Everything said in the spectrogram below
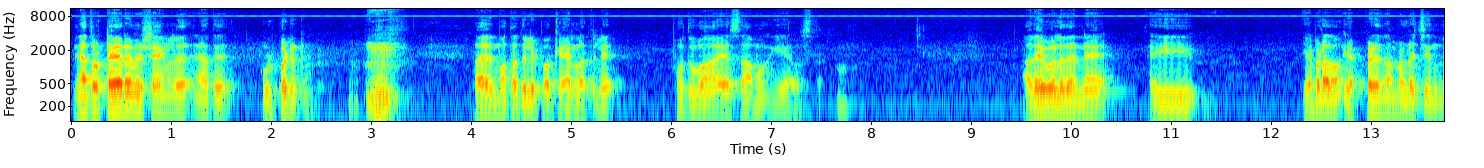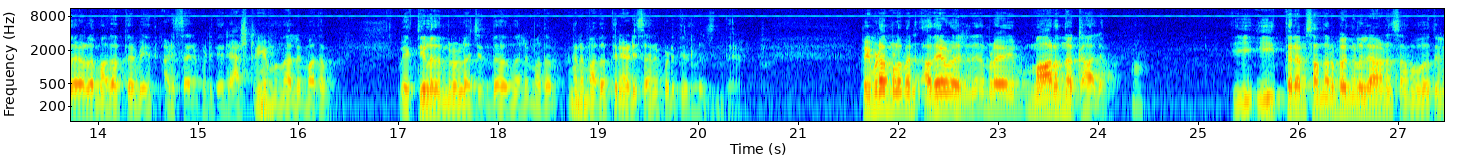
ഇതിനകത്ത് ഒട്ടേറെ വിഷയങ്ങൾ ഇതിനകത്ത് ഉൾപ്പെട്ടിട്ടുണ്ട്. അതായത് മൊത്തത്തിൽ ഇപ്പോൾ കേരളത്തിലെ പൊതുവായ സാമൂഹിക അവസ്ഥ. അതേപോലെ തന്നെ ഈ എവിടെ എപ്പോഴും നമ്മളുടെ ചിന്തകൾ മതത്തെ അടിസ്ഥാനപ്പെടുത്തി രാഷ്ട്രീയം വന്നാലും മതം വ്യക്തികൾ തമ്മിലുള്ള ചിന്ത വന്നാലും മതം അങ്ങനെ മതത്തിനെ അടിസ്ഥാനപ്പെടുത്തിയിട്ടുള്ള ചിന്തകൾ ഇപ്പം ഇവിടെ നമ്മൾ അതേപോലെ തന്നെ നമ്മുടെ മാറുന്ന കാലം. ഈ ഈ ഇത്തരം സന്ദർഭങ്ങളിലാണ് സമൂഹത്തിൽ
